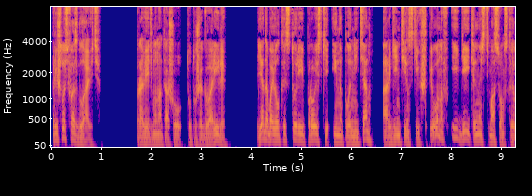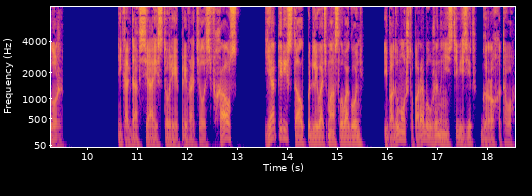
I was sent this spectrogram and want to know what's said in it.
пришлось возглавить. Про ведьму Наташу тут уже говорили. Я добавил к истории происки инопланетян, аргентинских шпионов и деятельность масонской ложи. И когда вся история превратилась в хаос, я перестал подливать масло в огонь и подумал, что пора бы уже нанести визит Грохотову.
